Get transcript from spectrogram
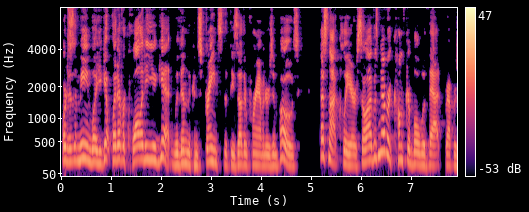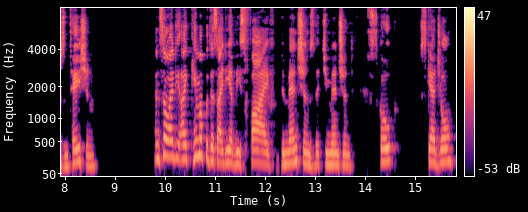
Or does it mean, well, you get whatever quality you get within the constraints that these other parameters impose? That's not clear. So I was never comfortable with that representation. And so I, I came up with this idea of these five dimensions that you mentioned scope, schedule,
